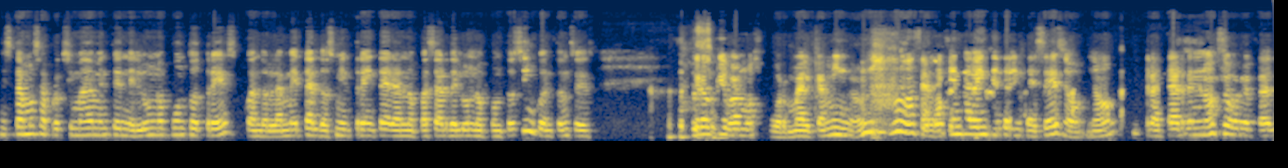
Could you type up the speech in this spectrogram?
estamos aproximadamente en el 1.3, cuando la meta al 2030 era no pasar del 1.5, entonces creo que vamos por mal camino, ¿no? O sea, la Agenda 2030 es eso, ¿no? Tratar de no sobrepasar,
